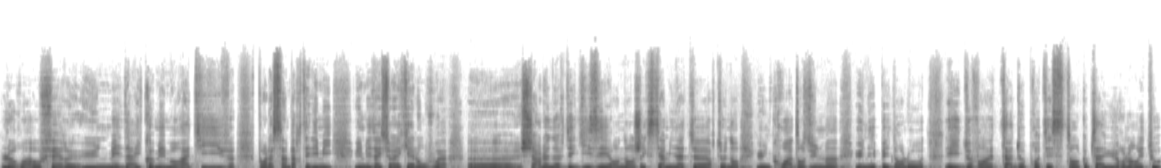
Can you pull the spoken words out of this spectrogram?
le roi a offert une médaille commémorative pour la Saint-Barthélemy, une médaille sur laquelle on voit euh, Charles IX déguisé en ange exterminateur, tenant une croix dans une main, une épée dans l'autre, et devant un tas de protestants comme ça hurlant et tout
